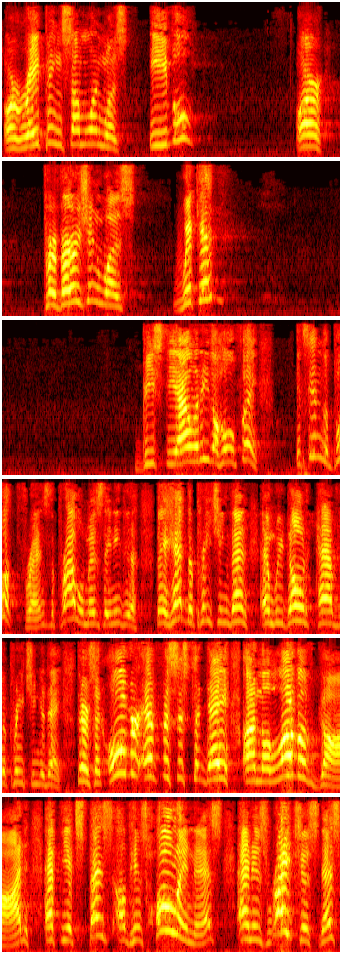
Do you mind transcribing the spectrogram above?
Or raping someone was evil. Or perversion was wicked. Bestiality, the whole thing. It's in the book, friends. The problem is they need to, they had the preaching then, and we don't have the preaching today. There's an overemphasis today on the love of God at the expense of His holiness and His righteousness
